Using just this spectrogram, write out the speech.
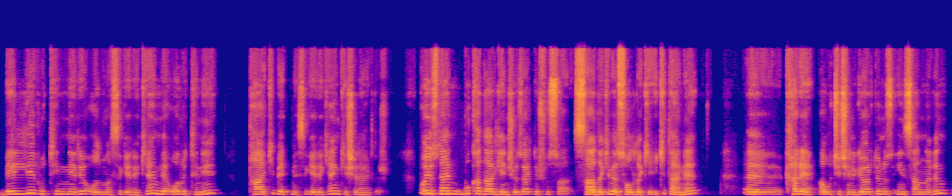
belli rutinleri olması gereken ve o rutini takip etmesi gereken kişilerdir. O yüzden bu kadar geniş özellikle şu sağ, sağdaki ve soldaki iki tane e, kare avuç içini gördüğünüz insanların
